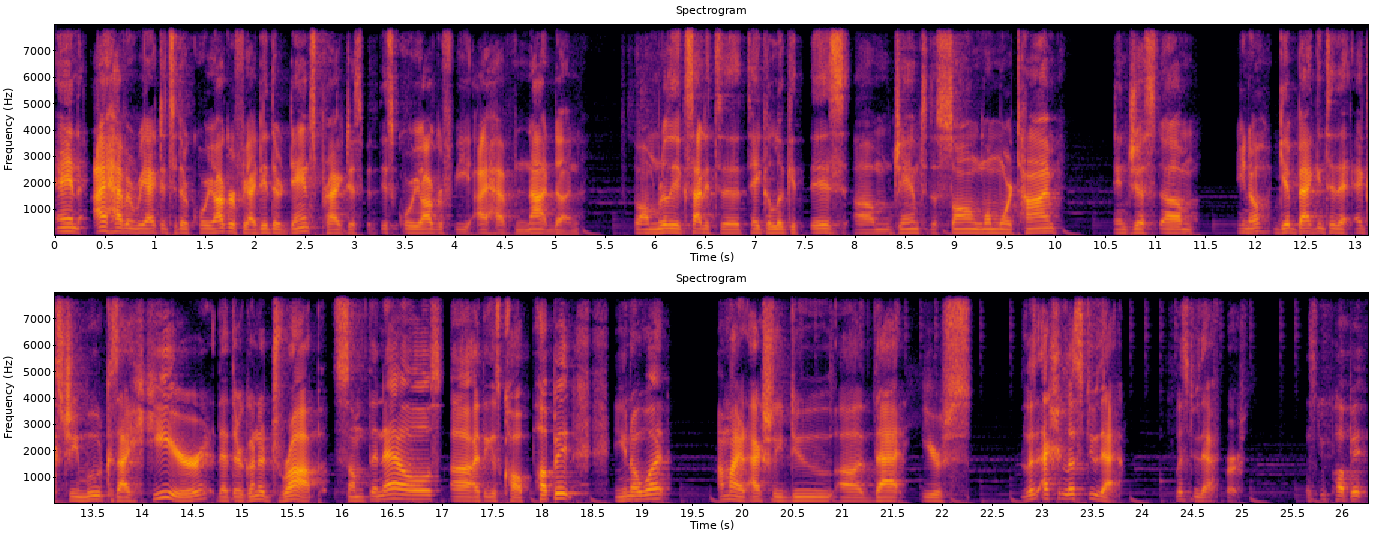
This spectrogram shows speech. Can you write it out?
and I haven't reacted to their choreography. I did their dance practice, but this choreography I have not done. So I'm really excited to take a look at this, um, jam to the song one more time, and just um, you know get back into the XG mood because I hear that they're gonna drop something else. Uh, I think it's called Puppet. And you know what? I might actually do uh, that here. Let's actually let's do that. Let's do that first. Let's do Puppet.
